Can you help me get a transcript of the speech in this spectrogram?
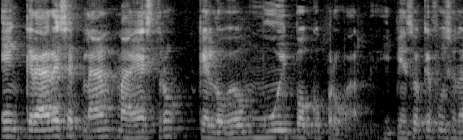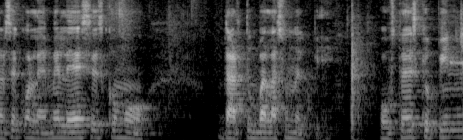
en crear ese plan maestro que lo veo muy poco probable. Y pienso que fusionarse con la MLS es como darte un balazo en el pie. ¿O ustedes qué opinan?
